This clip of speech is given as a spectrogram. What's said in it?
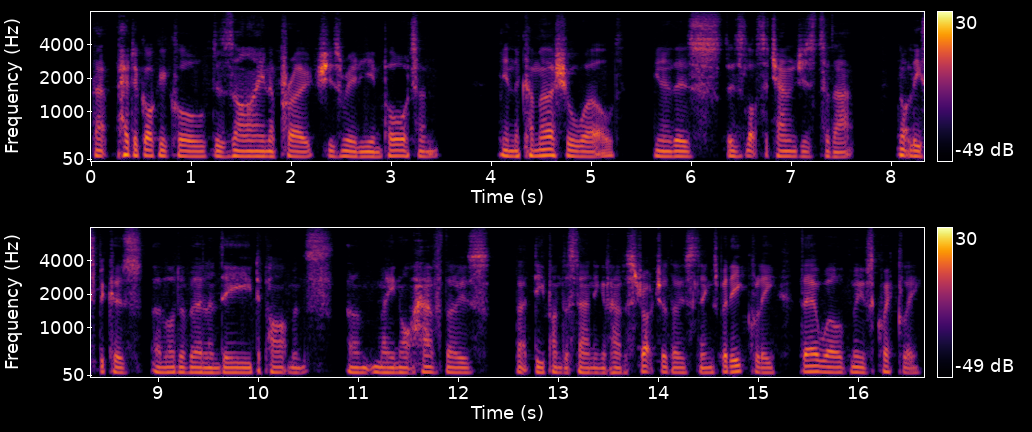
that pedagogical design approach is really important. In the commercial world, you know, there's there's lots of challenges to that, not least because a lot of L and D departments um, may not have those that deep understanding of how to structure those things, but equally their world moves quickly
